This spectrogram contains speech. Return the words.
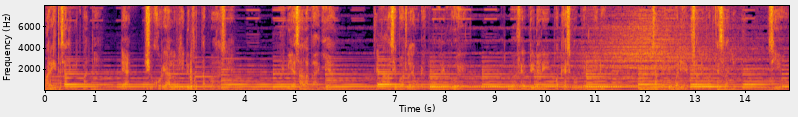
mari kita saling nikmati dan syukuri alur hidup serta prosesnya. Berbiasalah bahagia. Terima kasih buat lo yang udah ngedengerin gue. Gue Febri dari podcast Ngobrolin Hidup. Sampai jumpa di episode podcast selanjutnya. See you.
